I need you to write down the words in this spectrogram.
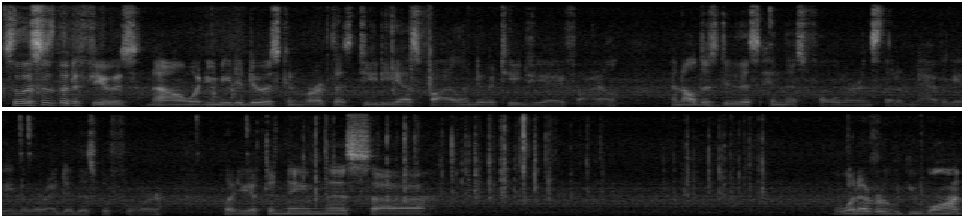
So this is the diffuse. Now what you need to do is convert this DDS file into a TGA file. And I'll just do this in this folder instead of navigating to where I did this before. But you have to name this uh, whatever you want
